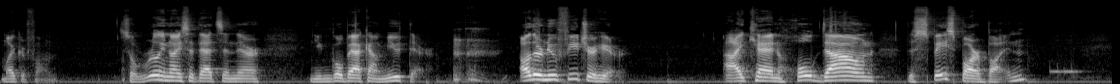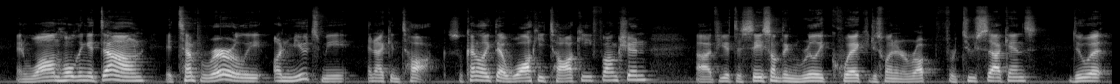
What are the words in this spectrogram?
microphone. So really nice that that's in there. And you can go back on mute there. Other new feature here. I can hold down the spacebar button and while I'm holding it down, it temporarily unmutes me and I can talk. So kind of like that walkie-talkie function. Uh, if you have to say something really quick, you just want to interrupt for two seconds, do it.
